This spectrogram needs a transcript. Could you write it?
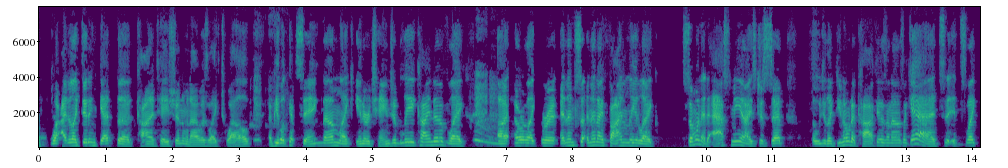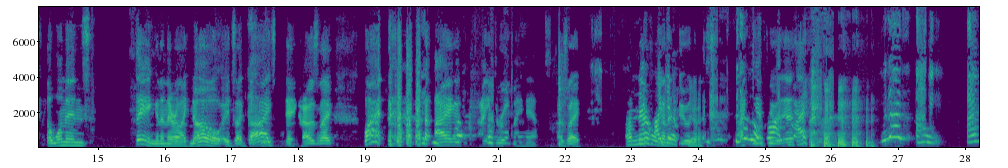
well, I like didn't get the connotation when I was like twelve, and people kept saying them like interchangeably, kind of like, uh, or like, or, and then and then I finally like someone had asked me, and I just said, oh, "Would you like? Do you know what a cock is?" And I was like, "Yeah, it's it's like a woman's thing." And then they were like, "No, it's a guy's thing." And I was like, "What?" I I threw up my hands. I was like, "I'm never I gonna do Yeah. this. This I can't do this." guys. You guys, I, I'm,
